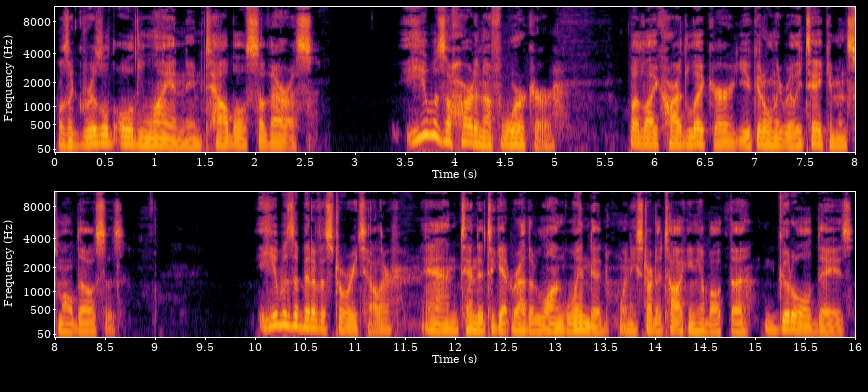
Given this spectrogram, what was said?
was a grizzled old lion named Talbot Severus. He was a hard enough worker, but like hard liquor, you could only really take him in small doses. He was a bit of a storyteller and tended to get rather long-winded when he started talking about the good old days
